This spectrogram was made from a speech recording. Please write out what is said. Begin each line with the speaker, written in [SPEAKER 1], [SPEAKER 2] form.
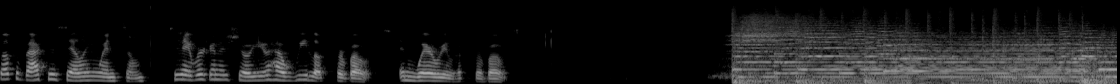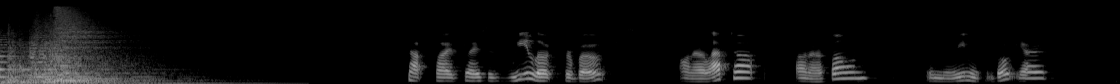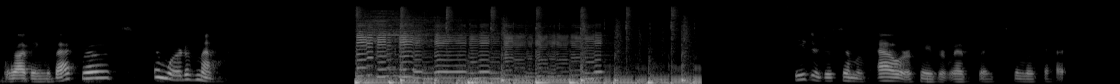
[SPEAKER 1] Welcome back to Sailing Windsome. Today we're going to show you how we look for boats and where we look for boats. Top five places we look for boats on our laptop, on our phone, in marinas and boatyards, arriving the back roads, and word of mouth. These are just some of our favorite websites to look at.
